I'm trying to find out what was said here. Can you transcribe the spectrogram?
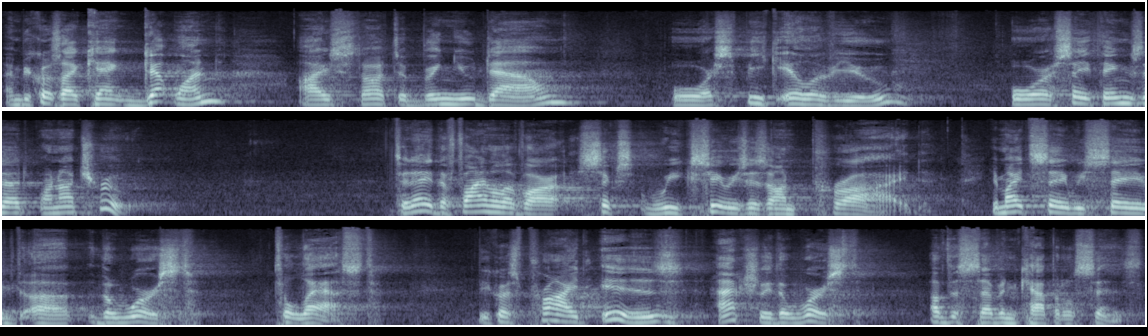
And because I can't get one, I start to bring you down or speak ill of you or say things that are not true. Today, the final of our six week series is on pride. You might say we saved uh, the worst to last because pride is actually the worst of the seven capital sins.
